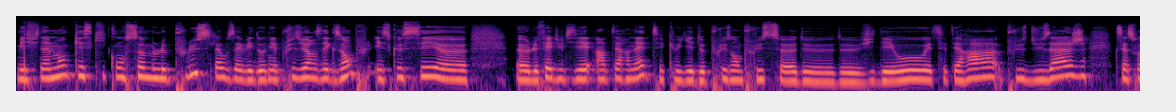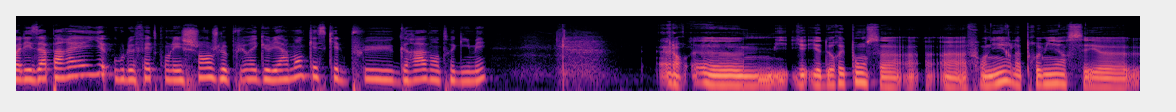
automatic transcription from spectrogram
Mais finalement, qu'est-ce qui consomme le plus? Là, vous avez donné plusieurs exemples. Est-ce que c'est le fait d'utiliser Internet et qu'il y ait de plus en plus de, de vidéos, etc., plus d'usage, que ce soit les appareils ou le fait qu'on les change le plus régulièrement? Qu'est-ce qui est le plus grave, entre guillemets? Alors, il euh, y, a deux réponses à, fournir. La première, c'est euh,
